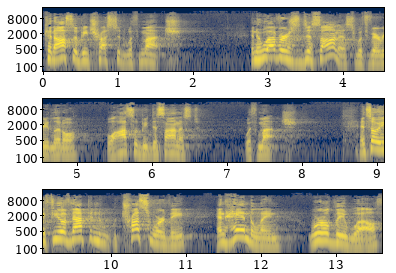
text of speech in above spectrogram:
can also be trusted with much. And whoever is dishonest with very little will also be dishonest with much. And so, if you have not been trustworthy in handling worldly wealth,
